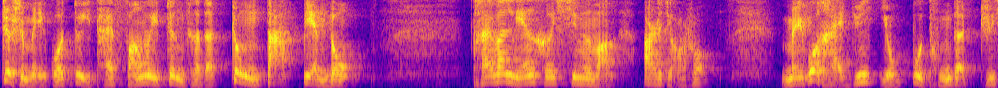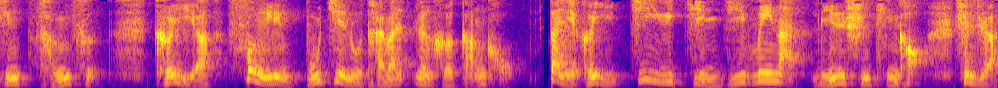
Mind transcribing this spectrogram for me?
这是美国对台防卫政策的重大变动。台湾联合新闻网二十九号说，美国海军有不同的执行层次，可以啊奉令不进入台湾任何港口，但也可以基于紧急危难临时停靠，甚至啊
